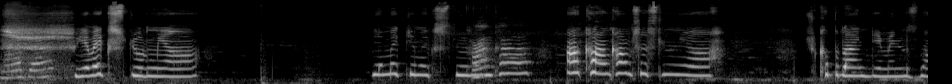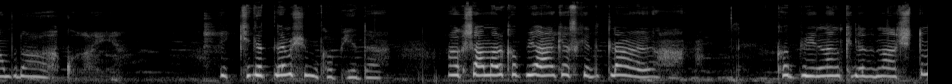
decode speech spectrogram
Ne haber? yemek istiyorum ya. Yemek yemek istiyorum. Kanka. Aa kankam sesleniyor. Şu kapıdan gideyim en azından bu daha kolay ya. Ay, kilitlemişim kapıyı da. Akşamları kapıyı herkes kilitler. Kapının kilidini açtım.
